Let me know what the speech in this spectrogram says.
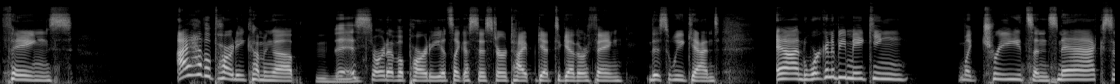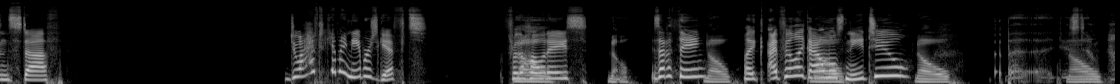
things, I have a party coming up. Mhm. It's sort of a party. It's like a sister type get together thing this weekend. And we're going to be making like treats and snacks and stuff. Do I have to get my neighbors gifts for the holidays? No, Is that a thing? no, Like, I feel like I almost need to. no, But I just No. don't know.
